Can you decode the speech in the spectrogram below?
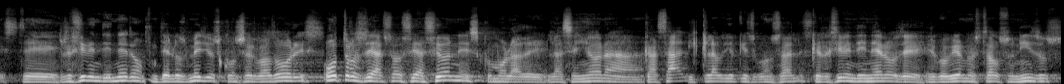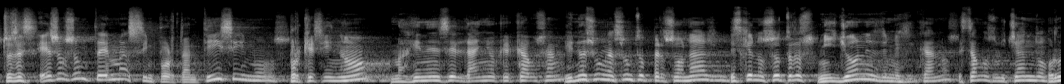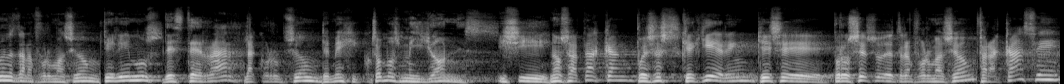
este, reciben dinero de los medios conservadores, otros de asociaciones como la de la señora Casal y Claudio X González, que reciben dinero del gobierno de Estados Unidos. Entonces, esos son temas importantísimos, porque si no, imagínense el daño que causan. Y no es un asunto personal, es que nosotros, millones de mexicanos, estamos luchando por una transformación. Queremos desterrar la corrupción de México. Somos millones. Y si nos atacan, pues es que quieren que ese proceso de transformación fracase.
